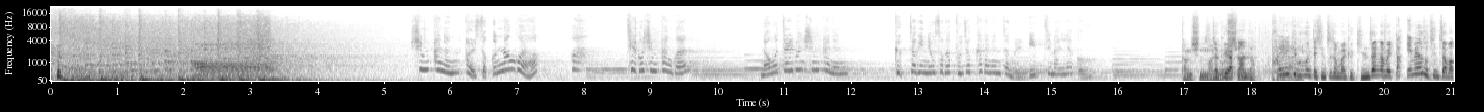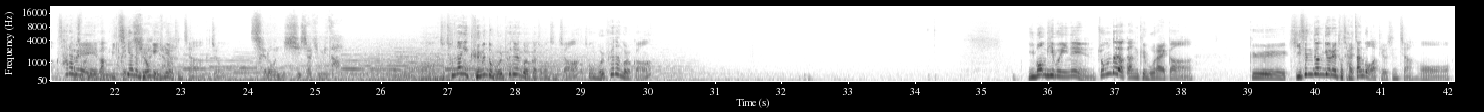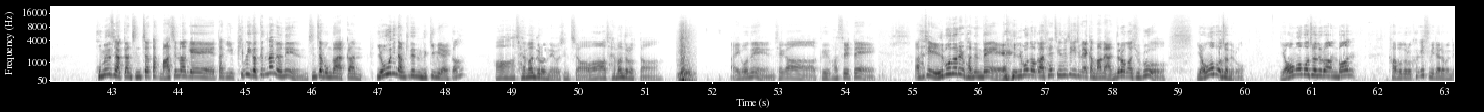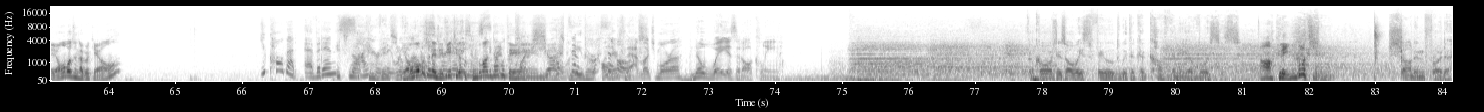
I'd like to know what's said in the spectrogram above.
아 심판은 벌써 끝난 거야? 아, 최고 심판관. 너무 짧은 심판은 극적인 요소가 부족하다는 점을 잊지 말라고. 당신 말이 진짜 그 약간 옳습니다. 하이라이트 프리나니. 부분 때 진짜 정말 그 긴장감을 딱 깨면서 진짜 막 하지만 사람을 이건 막 미치게 하는 그런 게 끝이 있네요 아니라. 진짜 그죠 새로운 시작입니다. 와, 저 천장이 뭘 표현한 걸까, 저건 진짜? 저건 뭘 표현한 걸까? 이번 PV는 좀 더 약간 그 뭐랄까, 그 기승전결을 더 잘 짠 것 같아요, 진짜. 어. 보면서 약간 진짜 딱 마지막에 딱 이 PV가 끝나면은 진짜 뭔가 약간 여운이 남게 되는 느낌이랄까? 아, 잘 만들었네요, 진짜. 와, 잘 만들었다. 아, 이거는 제가 그 봤을 때 아, 사실 일본어를 봤는데 일본어가 솔직히 솔직히 좀 약간 마음에 안 들어가지고 영어 버전으로 영어 버전으로 한번 가보도록 하겠습니다, 여러분들. 영어 버전 가볼게요. You call that evidence? It's not I heard they were 영어 버전의 리뷰티가 더. 궁금하긴 하거든. There's that much, Mora? No way is it all clean. The court is always filled with a cacophony of voices. 아 그래 이거지, Schadenfreude,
